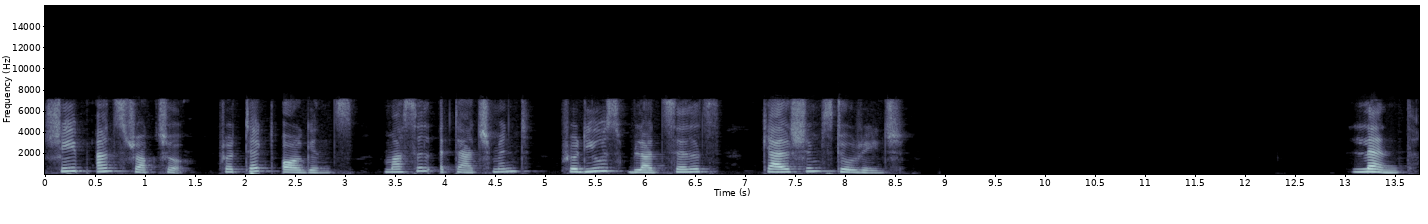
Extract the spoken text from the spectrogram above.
Shape and structure. Protect organs. Muscle attachment. Produce blood cells. Calcium storage. Length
